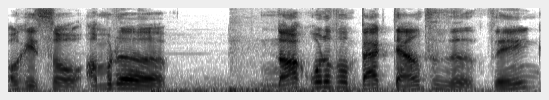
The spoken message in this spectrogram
Okay, so I'm gonna knock one of them back down to the thing.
